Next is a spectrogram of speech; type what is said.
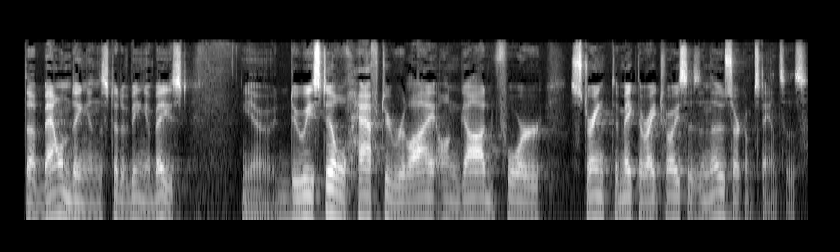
the abounding instead of being abased, you know, do we still have to rely on God for strength to make the right choices in those circumstances?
